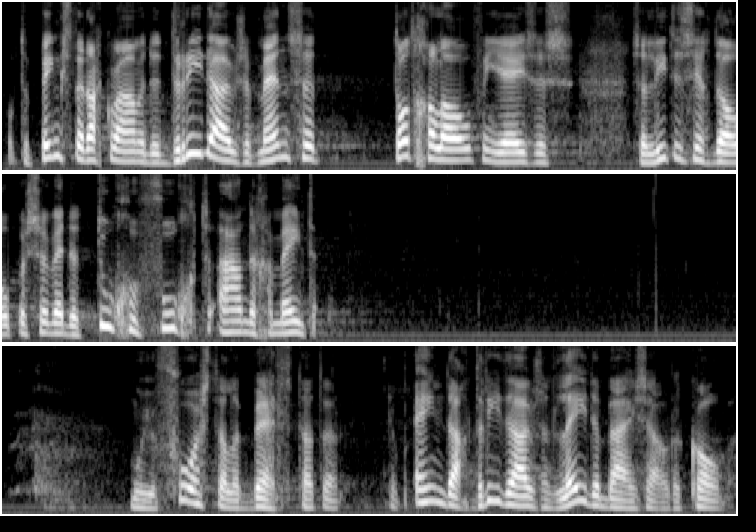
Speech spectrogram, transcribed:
Op de Pinksterdag kwamen er 3000 mensen tot geloof in Jezus. Ze lieten zich dopen, ze werden toegevoegd aan de gemeente. Moet je je voorstellen, Bert, dat er op één dag 3000 leden bij zouden komen.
